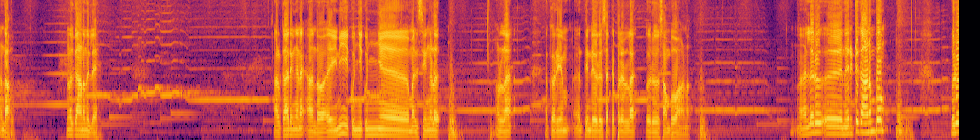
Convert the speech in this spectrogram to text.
ഉണ്ടോ നിങ്ങൾ കാണുന്നില്ലേ? ആൾക്കാരിങ്ങനെ അതുണ്ടോ ഇനി കുഞ്ഞു കുഞ്ഞ് മത്സ്യങ്ങൾ ഉള്ള അക്വറിയത്തിന്റെ ഒരു സെറ്റപ്പിലുള്ള ഒരു സംഭവമാണ്. നല്ലൊരു നേരിട്ട് കാണുമ്പം ഒരു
